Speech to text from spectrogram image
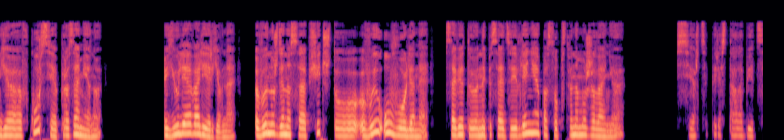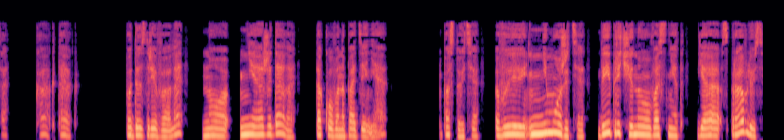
«Я в курсе про замену». «Юлия Валерьевна, вынуждена сообщить, что вы уволены. Советую написать заявление по собственному желанию». Сердце перестало биться. «Как так?» Подозревала, но не ожидала такого нападения. «Постойте, вы не можете, да и причины у вас нет. Я справлюсь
